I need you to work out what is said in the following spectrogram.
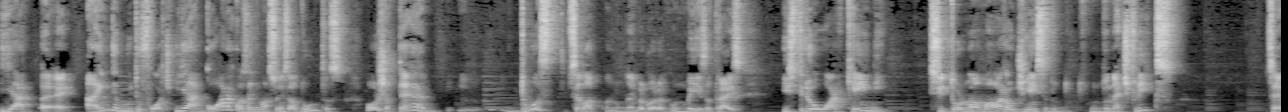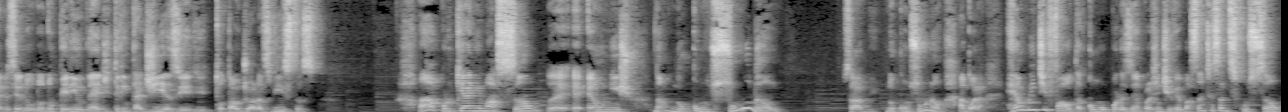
e a, é, é, ainda é muito forte. E agora com as animações adultas, poxa, até duas, sei lá, não lembro agora, um mês atrás, estreou o Arcane, se tornou a maior audiência do, do Netflix, sabe, assim, no, no, período né, de 30 dias e de total de horas vistas. Ah, porque a animação é, é, é um nicho. Não, no consumo não. Sabe? No consumo, não. Agora, realmente falta, como por exemplo, a gente vê bastante essa discussão,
